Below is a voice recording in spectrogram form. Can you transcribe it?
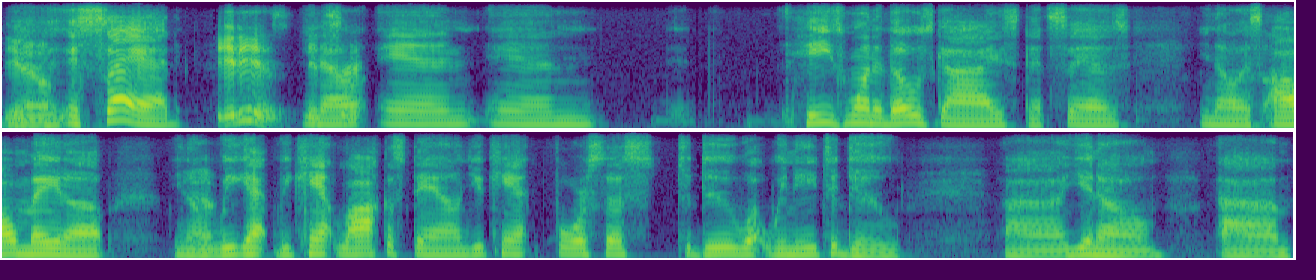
You yeah. know, it's sad it is. You it's know, a- and and he's one of those guys that says, you know, it's all made up. You know, yep. we got we can't lock us down. You can't force us to do what we need to do. Uh, you know, um,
